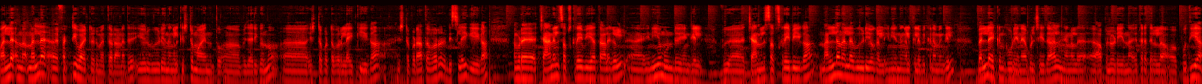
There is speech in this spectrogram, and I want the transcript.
നല്ല നല്ല എഫക്റ്റീവായിട്ടൊരു മെത്തേഡാണിത് ഈ ഒരു വീഡിയോ നിങ്ങൾക്ക് ഇഷ്ടമായെന്ന് വിചാരിക്കുന്നു. ഇഷ്ടപ്പെട്ടവർ ലൈക്ക് ചെയ്യുക ഇഷ്ടപ്പെടാത്തവർ ഡിസ്ലൈക്ക് ചെയ്യുക. നമ്മുടെ ചാനൽ സബ്സ്ക്രൈബ് ചെയ്യാത്ത ആളുകൾ ഇനിയുമുണ്ട് എങ്കിൽ ചാനൽ സബ്സ്ക്രൈബ് ചെയ്യുക. നല്ല നല്ല വീഡിയോകൾ ഇനിയും നിങ്ങൾക്ക് ലഭിക്കണമെങ്കിൽ ബെല്ലൈക്കൺ കൂടി എനേബിൾ ചെയ്താൽ ഞങ്ങൾ അപ്ലോഡ് ചെയ്യുന്ന ഇത്തരത്തിലുള്ള പുതിയ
